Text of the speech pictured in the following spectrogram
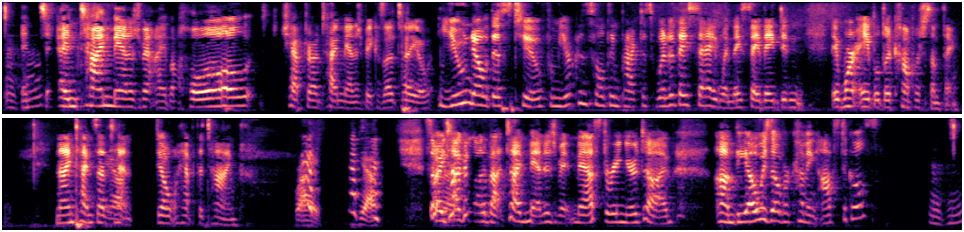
Mm-hmm. And, and time management. I have a whole chapter on time management because I'll tell you, you know this too from your consulting practice. What do they say when they say they didn't, they weren't able to accomplish something? Nine times out of Yeah. ten, don't have the time. Right. Yeah. So I talk a lot about time management, mastering your time. Um, the O is overcoming obstacles. Mm-hmm.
